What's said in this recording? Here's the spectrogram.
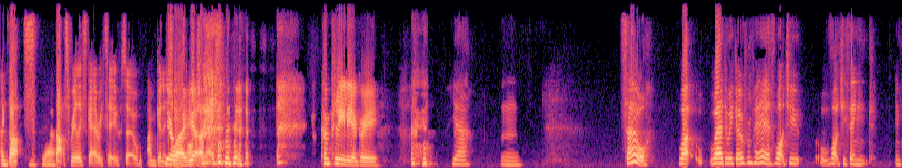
And Exactly. that's Yeah. that's really scary too. So I'm gonna You're right. Yeah. Completely agree. Yeah. Mm. So, what? Where do we go from here? What do you What do you think? In,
